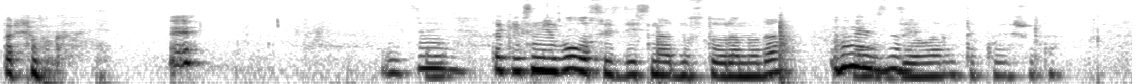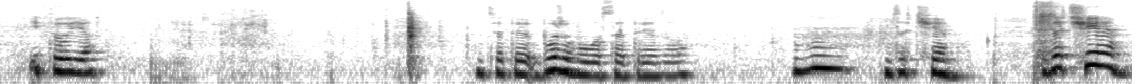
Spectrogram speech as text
Класі. И цей. Так как с меня волосы здесь на одну сторону, да? Знаю. сделали такое что-то. И то я. Это ты, боже, волосы отрезала. Мгм. Зачем? Зачем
